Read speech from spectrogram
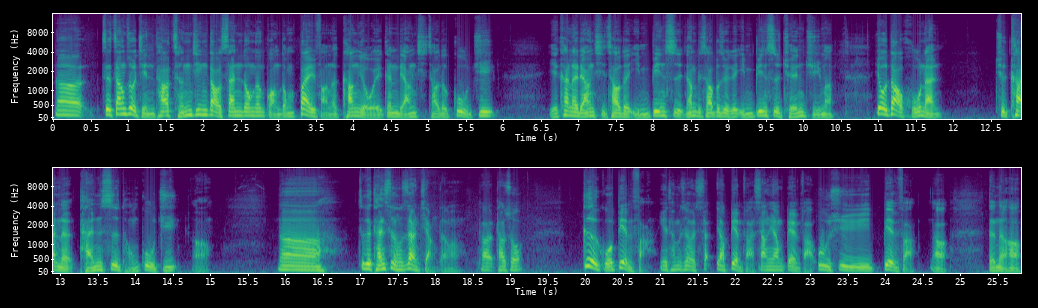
那这张作锦他曾经到山东跟广东拜访了康有为跟梁启超的故居，也看了梁启超的饮冰室。梁启超不是有个饮冰室全集吗？又到湖南去看了谭嗣同故居啊。那这个谭嗣同是这样讲的啊，他他说。各国变法，因为他们说要要变法，商鞅变法、戊戌变法啊等等哈，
